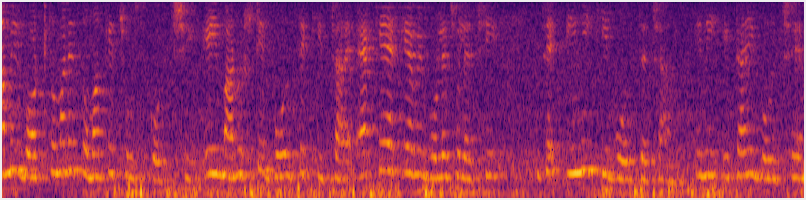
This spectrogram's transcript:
আমি বর্তমানে তোমাকে চুজ করছি। এই মানুষটি বলতে কি চায়? একে একে আমি বলে চলেছি যে ইনি কি বলতে চান? ইনি এটাই বলছেন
